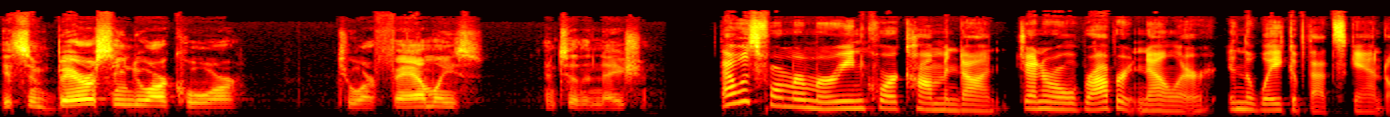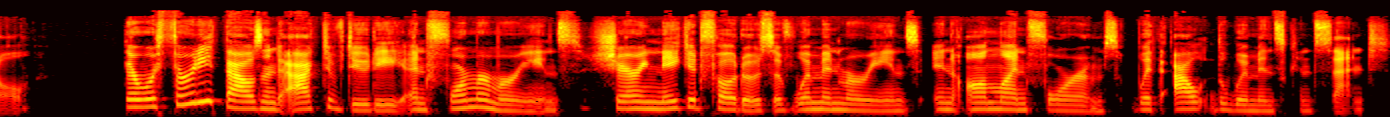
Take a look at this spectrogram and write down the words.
It's embarrassing to our Corps, to our families, and to the nation. That was former Marine Corps Commandant General Robert Neller in the wake of that scandal. There were 30,000 active duty and former Marines sharing naked photos of women Marines in online forums without the women's consent.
